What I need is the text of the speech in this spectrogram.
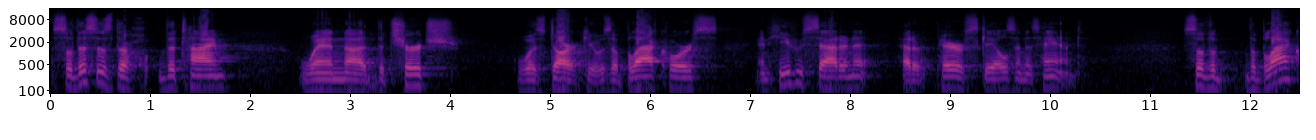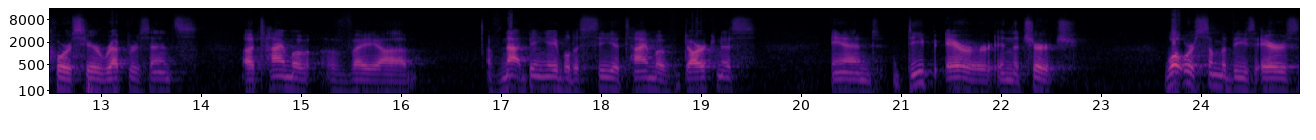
so this is the, the time when uh, the church was dark. It was a black horse, and he who sat in it had a pair of scales in his hand. So the, the black horse here represents a time of, of, a, uh, of not being able to see, a time of darkness and deep error in the church. What were some of these errors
